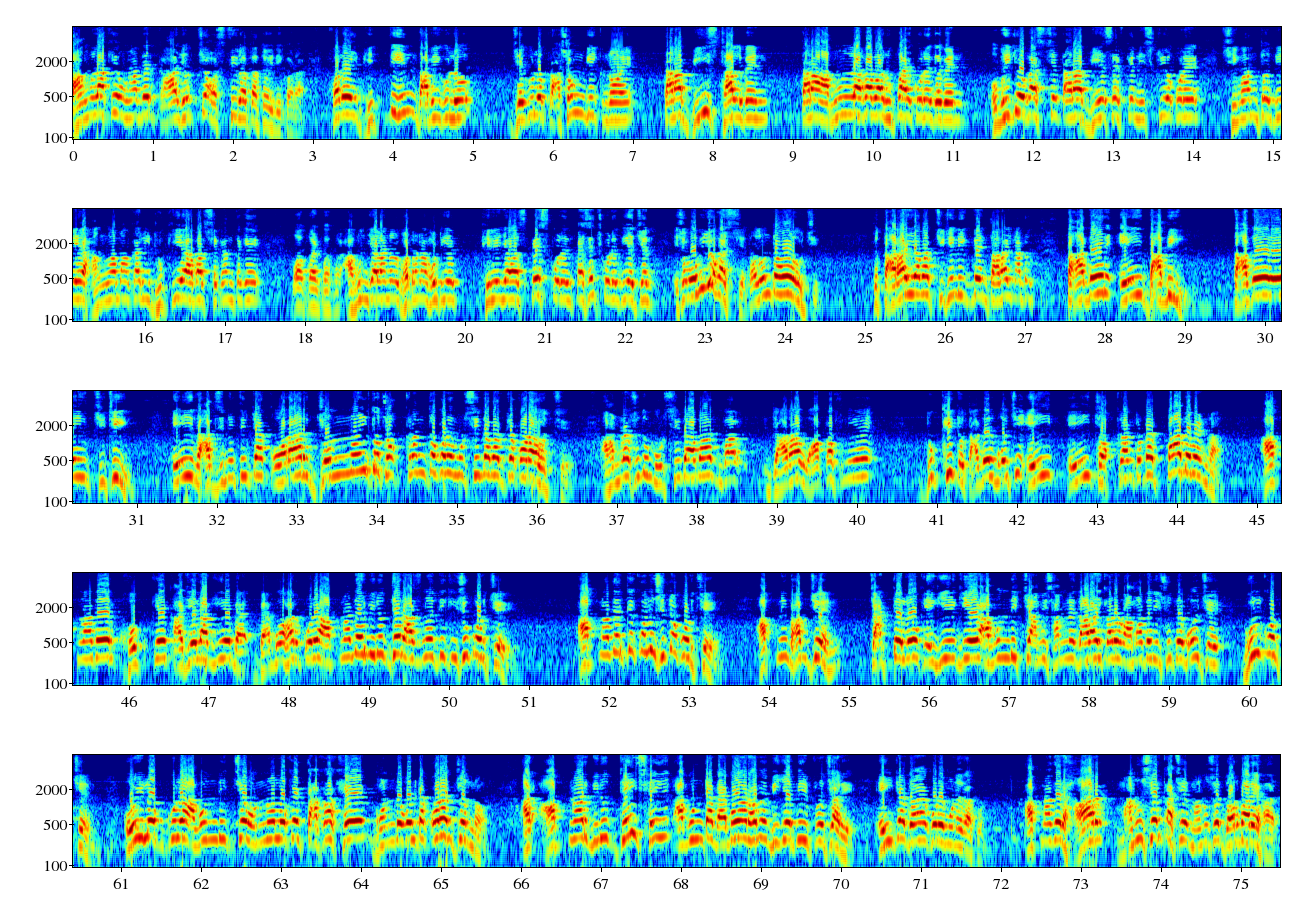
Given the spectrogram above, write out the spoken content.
বাংলাকে ওনাদের কাজ হচ্ছে অস্থিরতা তৈরি করা। ফলে এই ভিত্তিহীন দাবিগুলো, যেগুলো প্রাসঙ্গিক নয়, তারা বিষ ঢালবেন, তারা আগুন লাগাবার উপায় করে দেবেন। অভিযোগ আসছে, তারা বিএসএফ কে নিষ্ক্রিয় করে সীমান্ত দিয়ে হাঙ্গামাকারী ঢুকিয়ে আবার সেখান থেকে আগুন জ্বালানোর ঘটনা ঘটিয়ে ফিরে যাওয়া স্পেস করে, প্যাসেজ করে দিয়েছেন, এসব অভিযোগ আসছে, তদন্ত হওয়া উচিত। তো তারাই আবার চিঠি লিখবেন, তারাই নাটক, তাদের এই দাবি তাদের এই চিঠি, এই রাজনীতিটা করার জন্যই তো চক্রান্ত করে মুর্শিদাবাদটা করা হচ্ছে। আমরা শুধু মুর্শিদাবাদ বা যারা ওয়াক অফ নিয়ে দুঃখিত, তাদের বলছি এই এই চক্রান্তটা পা দেবেন না। আপনাদের ক্ষোভকে কাজে লাগিয়ে ব্য- ব্যবহার করে আপনাদের বিরুদ্ধে রাজনৈতিক ইস্যু করছে। আপনাদেরকে কলুষিত করছে। আপনি ভাবছেন চারটে লোক এগিয়ে গিয়ে আগুন দিচ্ছে, আমি সামনে দাঁড়াই কারণ আমাদের ইস্যুতে বলছে, ভুল করছেন। ওই লোকগুলো আগুন দিচ্ছে অন্য লোকের টাকা খেয়ে গন্ডগোলটা করার জন্য। আর আপনার বিরুদ্ধেই সেই আগুনটা ব্যবহার হবে বিজেপির প্রচারে। এইটা দয়া করে মনে রাখুন। আপনাদের হার মানুষের কাছে, মানুষের দরবারে হার।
